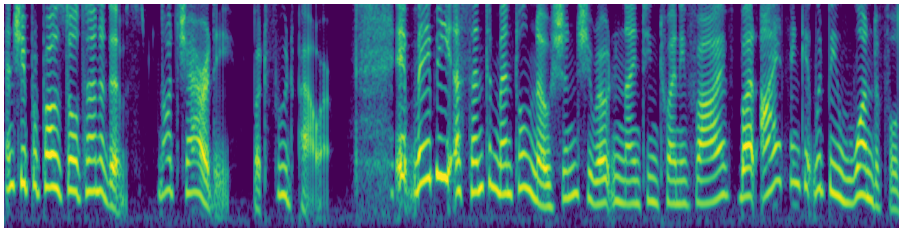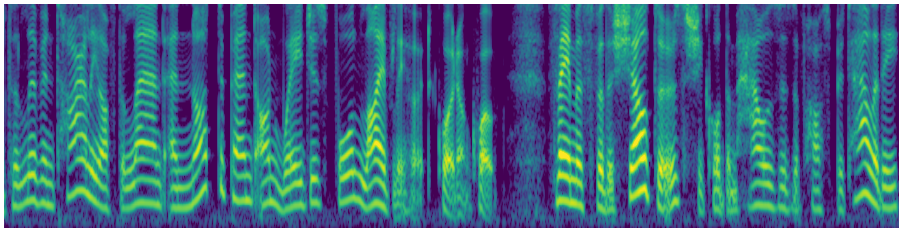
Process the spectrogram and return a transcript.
And she proposed alternatives, not charity, but food power. It may be a sentimental notion she wrote in 1925, but I think it would be wonderful to live entirely off the land and not depend on wages for livelihood, quote unquote. Famous for the shelters, she called them houses of hospitality,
